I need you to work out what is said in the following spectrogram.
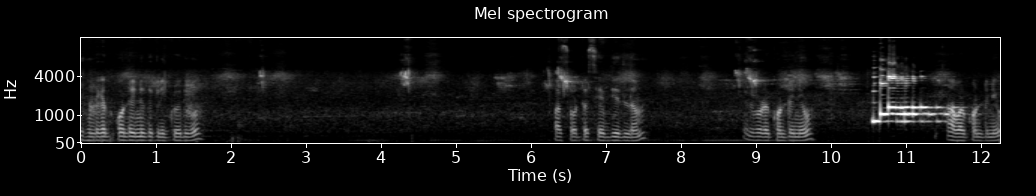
এখান থেকে কন্টিনিউতে ক্লিক করে দিব। পাসওয়ার্ডটা সেভ দিয়ে দিলাম। এরপরে কন্টিনিউ আবার কন্টিনিউ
